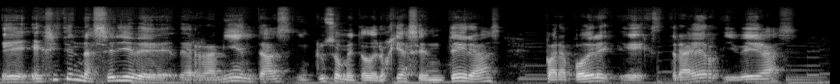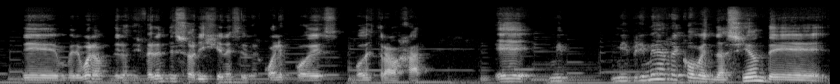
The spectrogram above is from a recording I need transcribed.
eh, existen una serie de, herramientas, incluso metodologías enteras, para poder eh, extraer ideas de, bueno, de los diferentes orígenes en los cuales podés, trabajar. mi, primera recomendación de,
